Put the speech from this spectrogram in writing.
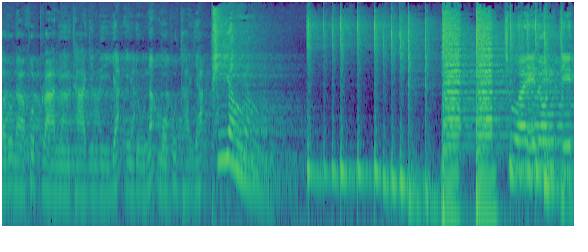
กรุณาพุทธปราณีทายินดียะอินดูนะโมพุทธายะเพียง ช่วยดลจิต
